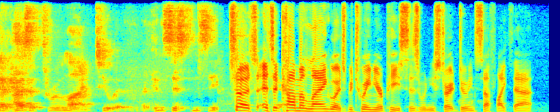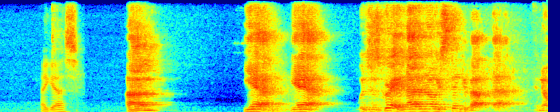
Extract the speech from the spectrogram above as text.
that has a through line to it, a consistency. So it's it's a common language between your pieces when you start doing stuff like that. I guess. Um, yeah, yeah, which is great. And I don't always think about that, you know,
